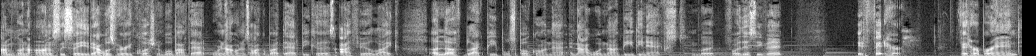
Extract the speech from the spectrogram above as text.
I'm going to honestly say that I was very questionable about that. We're not going to talk about that because I feel like enough black people spoke on that and I will not be the next. But for this event, it fit her. Fit her brand.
